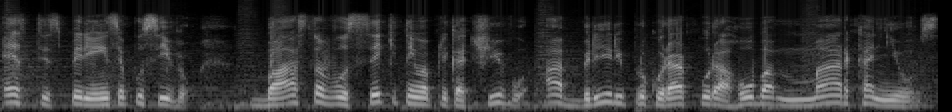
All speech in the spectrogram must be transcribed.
esta experiência possível. Basta você que tem o aplicativo abrir e procurar por arroba Marca News.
